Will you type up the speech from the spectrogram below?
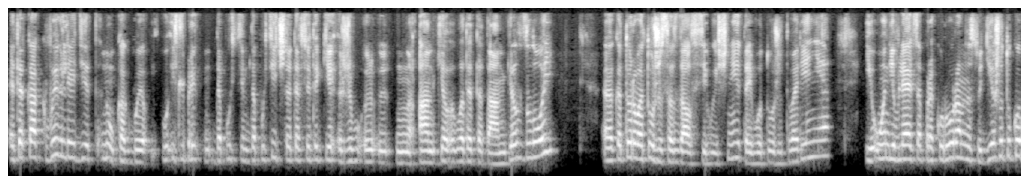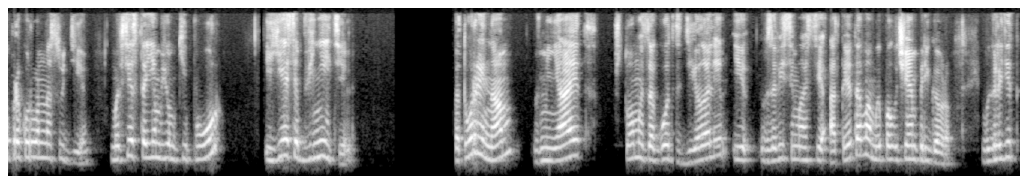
это как выглядит, ну, как бы, если, допустим, допустить, что это все-таки э, э, ангел, вот этот ангел злой, э, которого тоже создал Всевышний, это его тоже творение, и он является прокурором на суде. Что такое прокурор на суде? Мы все стоим в Йом-Кипур, и есть обвинитель, который нам вменяет, что мы за год сделали, и в зависимости от этого мы получаем приговор. Выглядит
